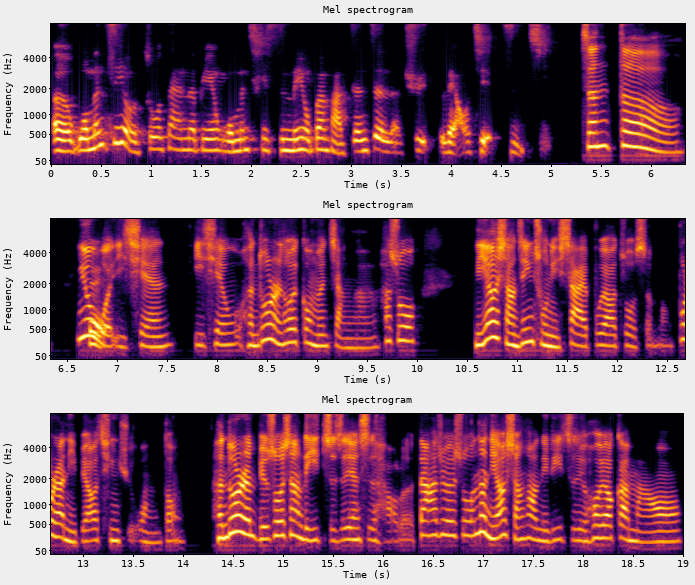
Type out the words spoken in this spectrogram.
呃，我们只有坐在那边，我们其实没有办法真正的去了解自己。真的，因为我以前以前很多人都会跟我们讲啊，他说。你要想清楚你下一步要做什么，不然你不要轻举妄动。很多人，比如说像离职这件事好了，大家就会说，那你要想好你离职以后要干嘛哦。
